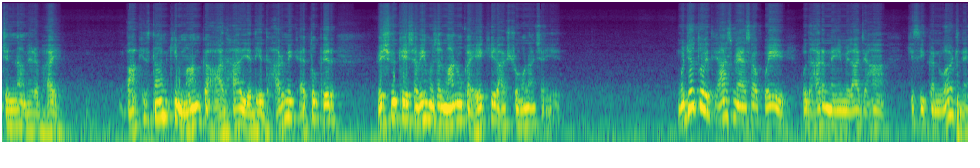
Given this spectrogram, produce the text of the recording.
जिन्ना मेरे भाई, पाकिस्तान की मांग का आधार यदि धार्मिक है तो फिर विश्व के सभी मुसलमानों का एक ही राष्ट्र होना चाहिए। मुझे तो इतिहास में ऐसा कोई उदाहरण नहीं मिला जहाँ किसी कन्वर्ट ने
